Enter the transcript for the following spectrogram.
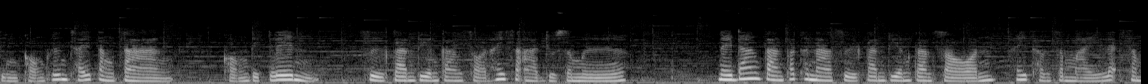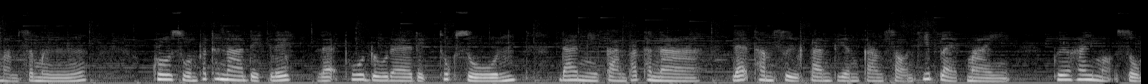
สิ่งของเครื่องใช้ต่างๆ ของเด็กเล่น สื่อการเรียนการสอนให้สะอาดอยู่เสมอ ในด้านการพัฒนาสื่อการเรียนการสอนให้ทันสมัยและสม่ำเสมอ ครูศูนย์พัฒนาเด็กเล็ก และผู้ดูแลเด็กทุกศูนย์ ได้มีการพัฒนาและทำสื่อการเรียนการสอนที่แปลกใหม่ เพื่อให้เหมาะสม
